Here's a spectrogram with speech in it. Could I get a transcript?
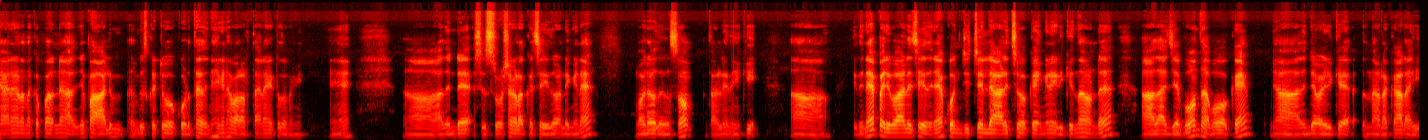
ഞാനാണെന്നൊക്കെ പറഞ്ഞ് അതിന് പാലും ബിസ്ക്കറ്റും ഒക്കെ കൊടുത്ത് അതിനെ ഇങ്ങനെ വളർത്താനായിട്ട് തുടങ്ങി. ഏഹ് അതിന്റെ ശുശ്രൂഷകളൊക്കെ ചെയ്തുകൊണ്ട് ഇങ്ങനെ ഓരോ ദിവസവും തള്ളി നീക്കി. ആ ഇതിനെ പരിപാലിച്ച് ഇതിനെ കൊഞ്ചിച്ചും ലാളിച്ചും ഒക്കെ ഇങ്ങനെ ഇരിക്കുന്നതുകൊണ്ട് അതാ ജപവും തപവും ഒക്കെ അതിന്റെ വഴിക്ക് നടക്കാതായി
